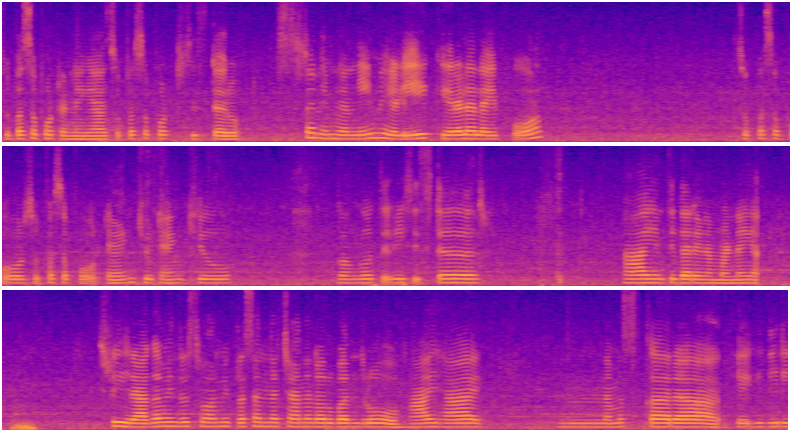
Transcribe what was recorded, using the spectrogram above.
ಸೂಪರ್ ಸಪೋರ್ಟ್ ಅಣ್ಣಯ್ಯ ಸೂಪರ್ ಸಪೋರ್ಟ್ ಸಿಸ್ಟರು ಸಿಸ್ಟರ್ ನಿಮ್ಮ ನೇಮ್ ಹೇಳಿ, Kerala life super support super support thank you thank you Gangotri sister hi ಅಂತಿದ್ದಾರೆ ನಮ್ಮ ಅಣ್ಣಯ್ಯ. ಶ್ರೀ ರಾಘವೇಂದ್ರ ಸ್ವಾಮಿ ಪ್ರಸನ್ನ ಚಾನಲ್ ಅವರು ಬಂದರು. ಹಾಯ್ ಹಾಯ್ ನಮಸ್ಕಾರ. ಹೇಗಿದ್ದೀರಿ?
